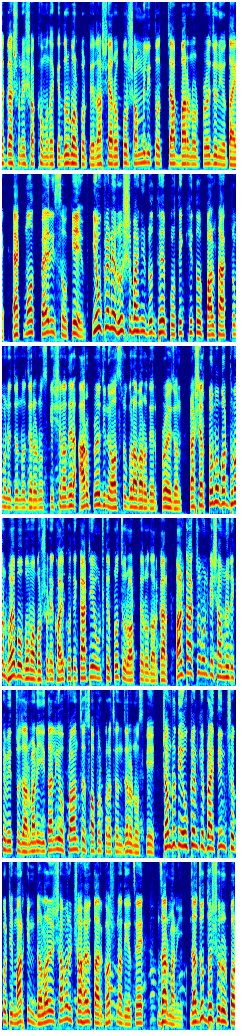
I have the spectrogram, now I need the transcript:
আগ্রাসনের সক্ষমতাকে দুর্বল করতে রাশিয়ার ওপর সম্মিলিত চাপ বাড়ানোর প্রয়োজনীয়তায় একমত প্যারিস ও কেভ ইউক্রেনে রুশ বাহিনীর বিরুদ্ধে প্রতীক্ষিত পাল্টা আক্রমণের জন্য জেরোনস্কি সেনাদের আরও প্রয়োজনীয় অস্ত্র গোলাবারুদের প্রয়োজন। রাশিয়ার ক্রমবর্ধমান ভয়াবহ বোমা বর্ষণে ক্ষয়ক্ষতি কাটিয়ে উঠতে প্রচুর অর্থেরও দরকার। পাল্টা আক্রমণকে সামনে রেখে মিত্র জার্মানি, ইতালি ও ফ্রান্সে সফর করেছেন জেরোনস্কি সম্প্রতি ইউক্রেনকে প্রায় তিনশো কোটি মার্কিন ডলারের সামরিক সহায়তার ঘোষণা দিয়েছে জার্মানি, যা যুদ্ধ শুরুর পর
